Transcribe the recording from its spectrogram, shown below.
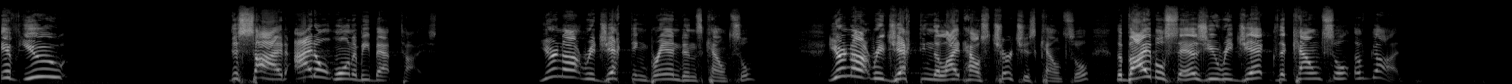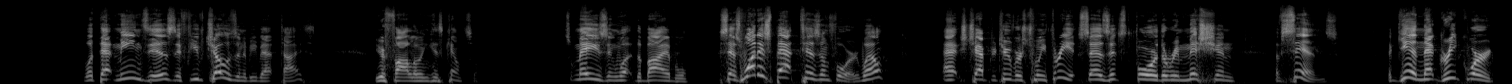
If you decide, I don't want to be baptized, you're not rejecting Brandon's counsel. You're not rejecting the Lighthouse Church's counsel. The Bible says you reject the counsel of God. What that means is if you've chosen to be baptized, you're following his counsel. It's amazing what the Bible says. What is baptism for? Well, Acts chapter 2, verse 23, it says it's for the remission of sins. Again, that Greek word,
